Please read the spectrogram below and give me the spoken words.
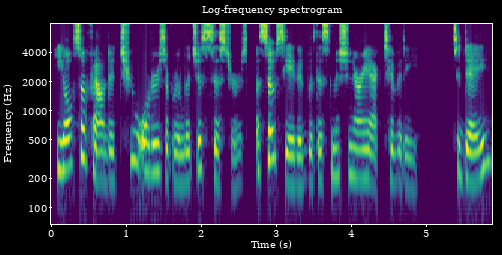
He also founded two orders of religious sisters associated with this missionary activity. Today,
